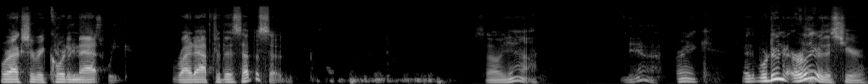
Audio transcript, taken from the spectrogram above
We're actually recording that this week. right after this episode. So yeah, Yeah. Frank. Uh, We're doing it earlier this year.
